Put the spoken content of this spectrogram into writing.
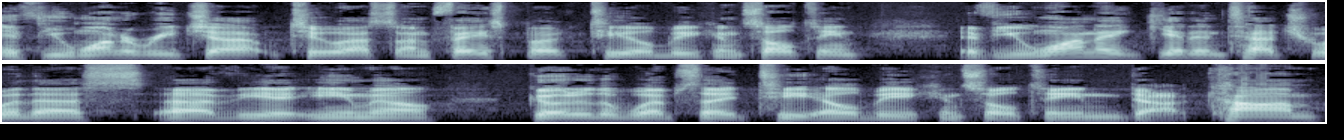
If you want to reach out to us on Facebook, TLB Consulting. If you want to get in touch with us uh, via email, go to the website tlbconsulting.com.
